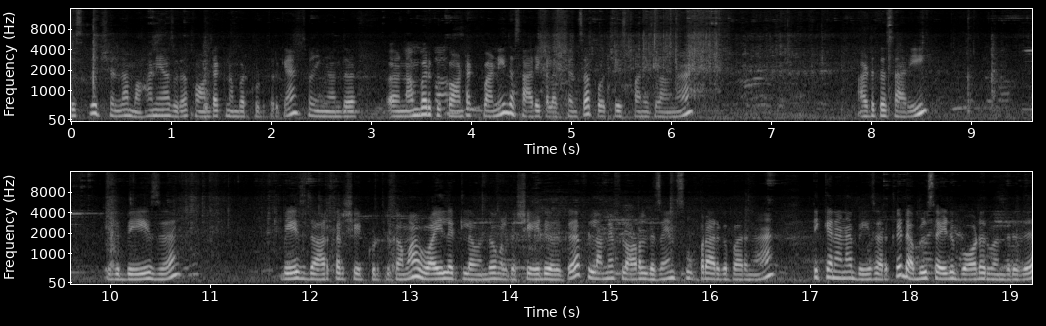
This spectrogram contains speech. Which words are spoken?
டிஸ்கிரிப்ஷனில் மஹானியாஸோட காண்டாக்ட் நம்பர் கொடுத்துருக்கேன். ஸோ நீங்கள் அந்த நம்பருக்கு காண்டாக்ட் பண்ணி இந்த சாரீ கலெக்ஷன்ஸை பர்ச்சேஸ் பண்ணிக்கலாங்க. அடுத்த சாரீ இது பேஸு பேஸ் டார்க்கர் ஷேட் கொடுத்துருக்காம வயலட்டில் வந்து உங்களுக்கு ஷேடு இருக்குது ஃபுல்லாமே ஃப்ளாரல் டிசைன் சூப்பராக இருக்குது பாருங்கள் திக்கனான பேஸாக இருக்குது டபுள் சைடு பார்டர் வந்துடுது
